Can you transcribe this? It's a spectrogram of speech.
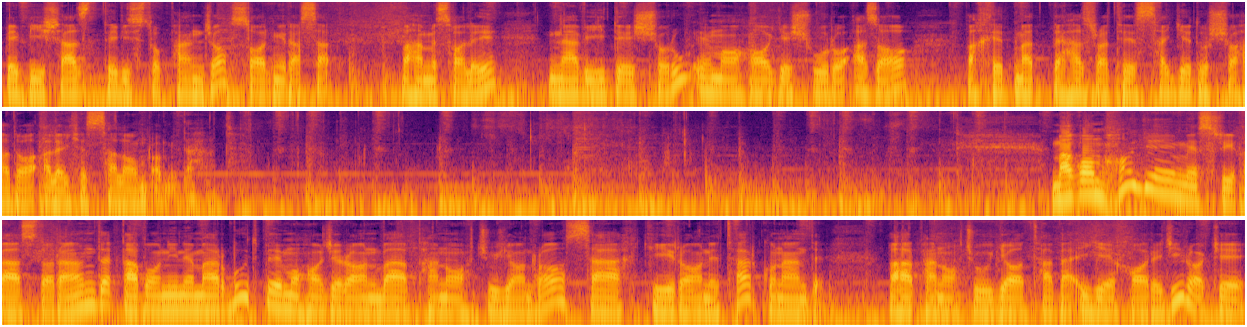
به بیش از 250 سال می رسد و همه ساله نوید شروع ماهای شور و عزا و خدمت به حضرت سید و شهدا علیه السلام را می دهد. مقام های مصری قصد دارند قوانین مربوط به مهاجران و پناهجویان را سخت گیرانه تر کنند و هر پناهجو یا طبعی خارجی را که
